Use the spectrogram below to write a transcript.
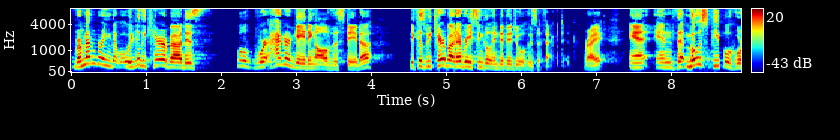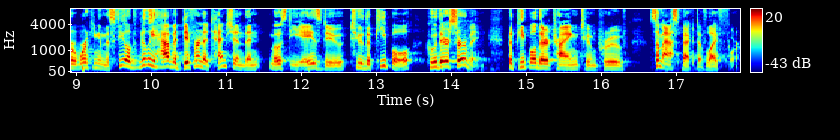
remembering that what we really care about is, well, we're aggregating all of this data because we care about every single individual who's affected, right? And, and that most people who are working in this field really have a different attention than most EAs do to the people who they're serving, the people they're trying to improve some aspect of life for.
